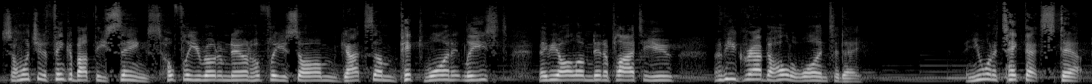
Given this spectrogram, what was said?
So I want you to think about these things. Hopefully, you wrote them down. Hopefully, you saw them, got some, picked one at least. Maybe all of them didn't apply to you. Maybe you grabbed a hold of one today and you want to take that step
